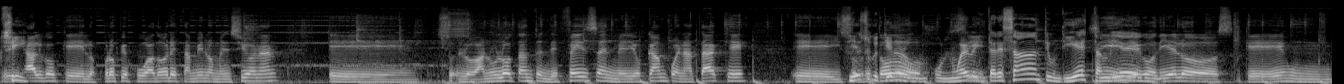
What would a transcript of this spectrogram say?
Sí. Es algo que los propios jugadores también lo mencionan. Eh, lo anuló tanto en defensa, en medio campo, en ataque. Eh, y, eso que tiene un, 9 interesante, un 10 también. Sí, Diego Dielos, que es un,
